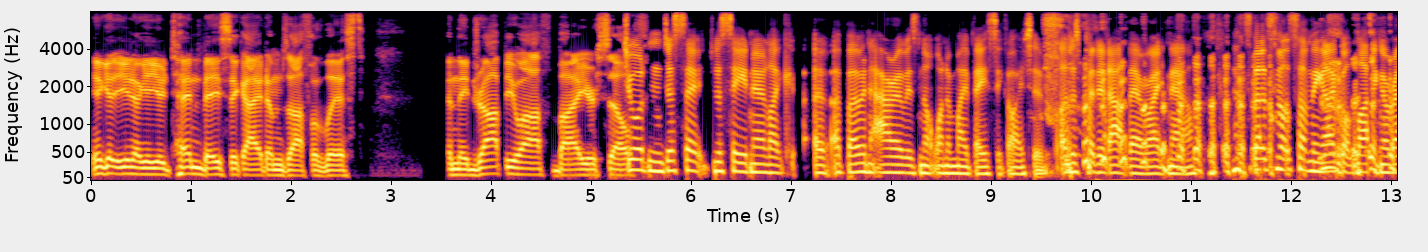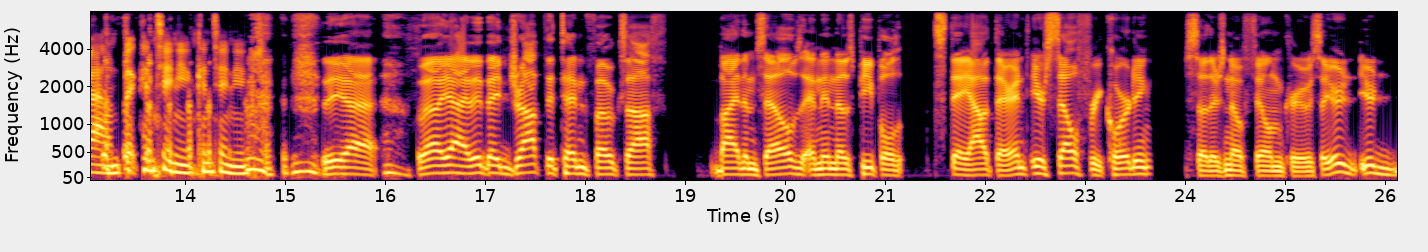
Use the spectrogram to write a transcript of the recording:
You get you know get your ten basic items off a list, and they drop you off by yourself. Jordan, just so just so you know, like a, a bow and arrow is not one of my basic items. I'll just put it out there right now. That's, that's not something I got lying around. But continue, continue. yeah, well, yeah, they, they drop the ten folks off by themselves, and then those people stay out there and you're self recording. So there's no film crew. So you're, you're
